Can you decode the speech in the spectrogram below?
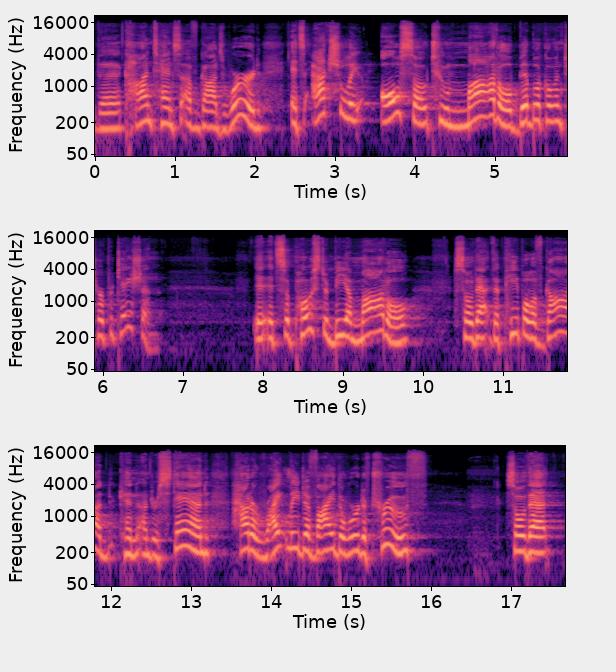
the contents of God's word, it's actually also to model biblical interpretation. It's supposed to be a model so that the people of God can understand how to rightly divide the word of truth so that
